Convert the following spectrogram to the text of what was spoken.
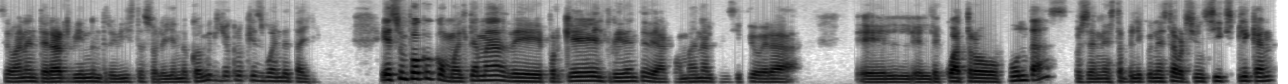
se van a enterar viendo entrevistas o leyendo cómics, yo creo que es buen detalle. Es un poco como el tema de por qué el tridente de Aquaman al principio era el, de cuatro puntas, pues en esta película, en esta versión sí explican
